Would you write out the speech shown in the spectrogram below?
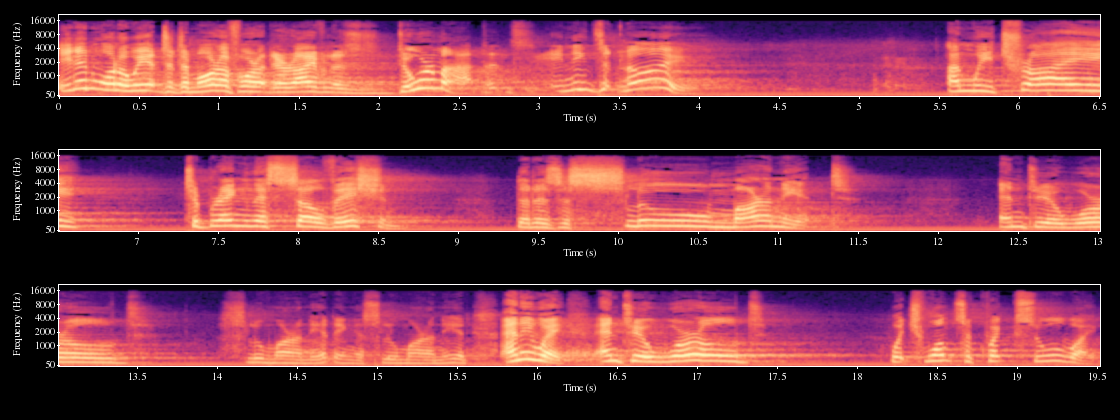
he didn't want to wait till tomorrow for it to arrive on his doormat. It's, he needs it now. And we try to bring this salvation that is a slow marinade into a world, slow marinating, a slow marinade. Anyway, into a world which wants a quick soul wipe.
